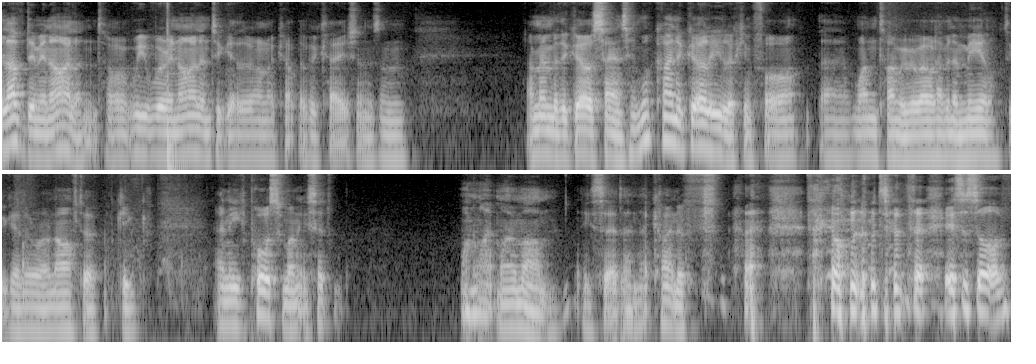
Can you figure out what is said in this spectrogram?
Loved him in Ireland. We were in Ireland together on a couple of occasions, and I remember the girl saying to him, "What kind of girl are you looking for?" Uh, one time we were all having a meal together or an after gig, and he paused for a moment. He said, "One like my mum," he said, and that kind of the. It's a sort of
